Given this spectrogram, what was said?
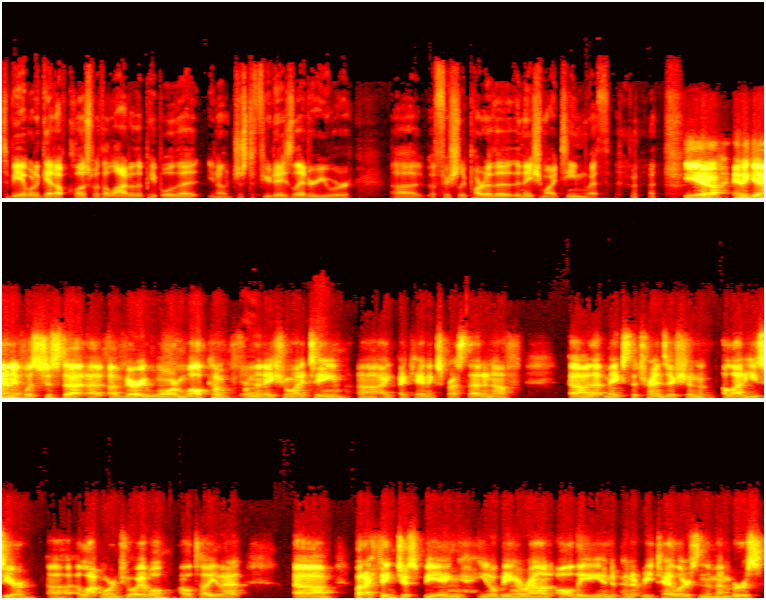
to be able to get up close with a lot of the people that, you know, just a few days later you were uh, officially part of the, the nationwide team with. yeah, and again, it was just a, a, very warm welcome from yeah. the nationwide team. Uh, I, I, can't express that enough. Uh, that makes the transition a lot easier, uh, a lot more enjoyable. I'll tell you that. Um, but I think just being, you know, being around all the independent retailers and the members,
